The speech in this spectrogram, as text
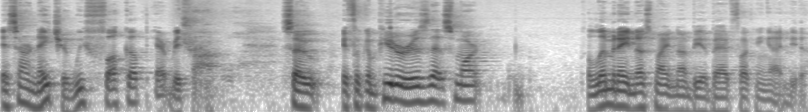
it's our nature. We fuck up everything. So if a computer is that smart, eliminating us might not be a bad fucking idea.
